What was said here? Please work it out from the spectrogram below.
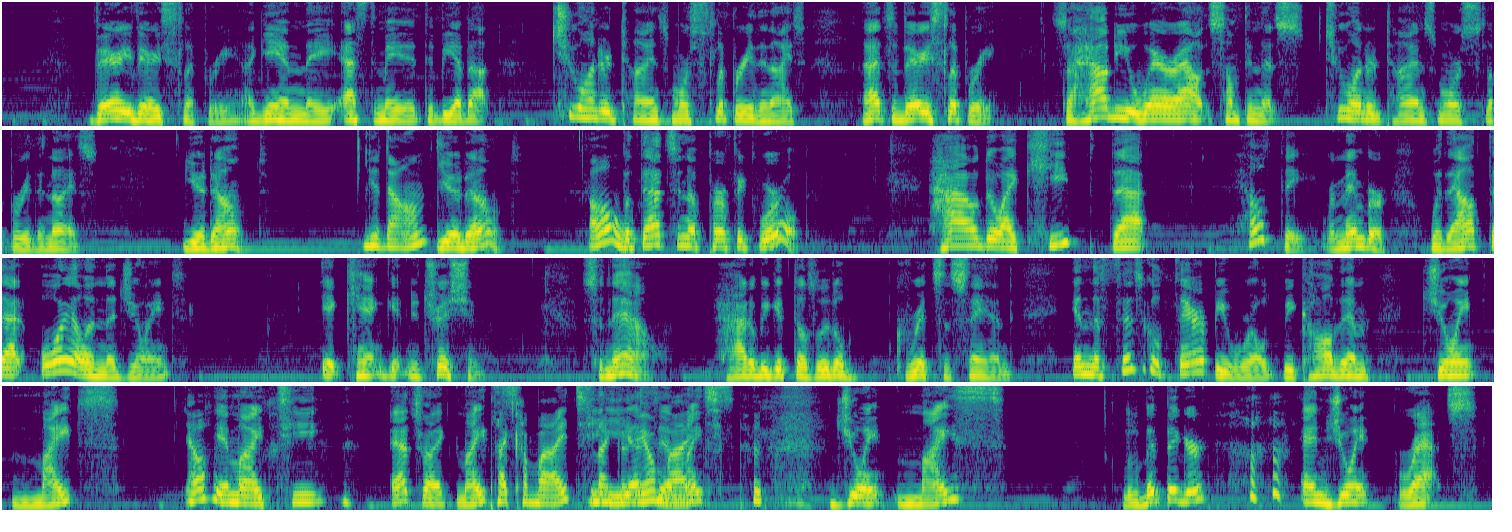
very, very slippery. Again, they estimate it to be about 200 times more slippery than ice. That's very slippery. So, how do you wear out something that's 200 times more slippery than ice? You don't. You don't? You don't. Oh. But that's in a perfect world. How do I keep that healthy? Remember, without that oil in the joint, it can't get nutrition. So now, how do we get those little grits of sand? In the physical therapy world, we call them joint mites. Oh. M I T. That's right, mites. Like a mite. Like a mites. joint mice a little bit bigger, and joint rats.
